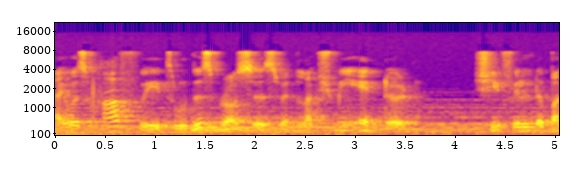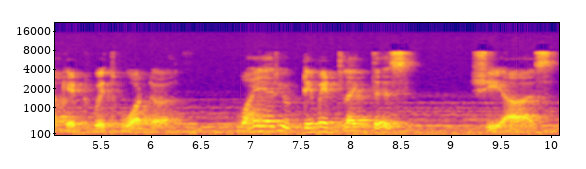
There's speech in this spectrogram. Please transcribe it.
I was halfway through this process when Lakshmi entered. She filled a bucket with water. Why are you timid like this? She asked.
